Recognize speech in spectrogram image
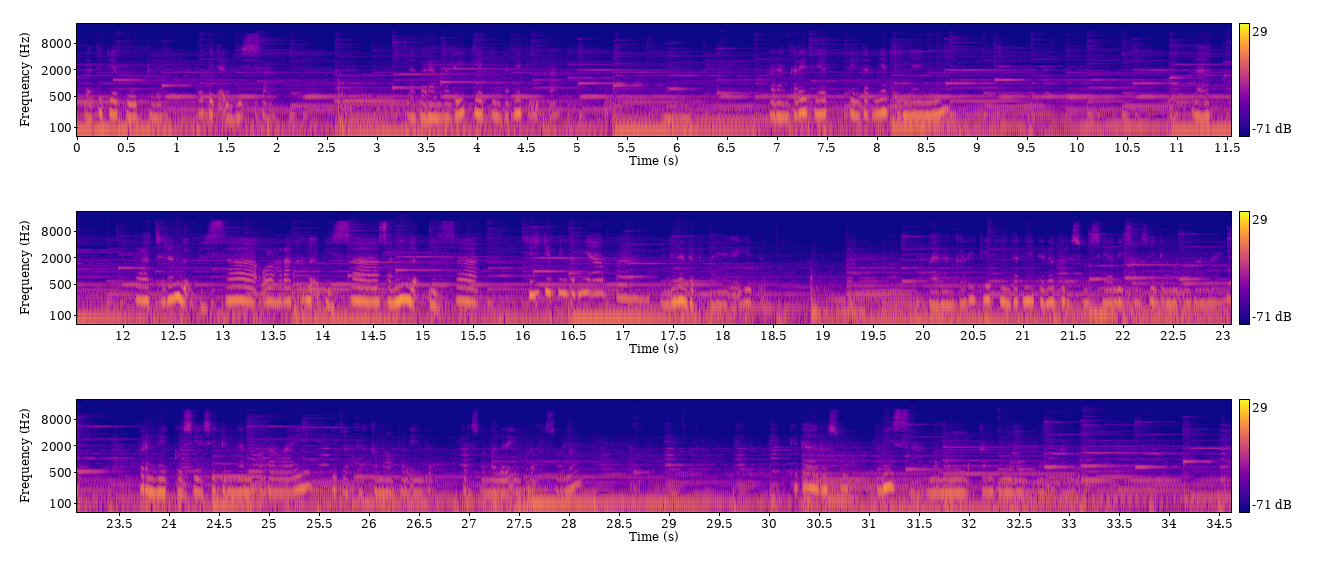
berarti dia bodoh. Oh tidak bisa. Barangkali dia pintarnya di IPA barangkali dia pintarnya di nyanyi. Pelajaran nggak bisa olahraga nggak bisa seni nggak bisa. Jadi dia pintarnya apa? Mungkin ada pertanyaan dia pintarnya adalah bersosialisasi dengan orang lain. Bernegosiasi dengan orang lain itu ada kemampuan interpersonal dan intrapersonal. Kita harus bisa menemukan kemampuan anak.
